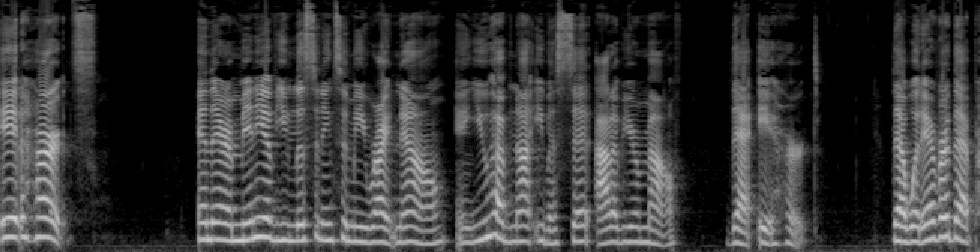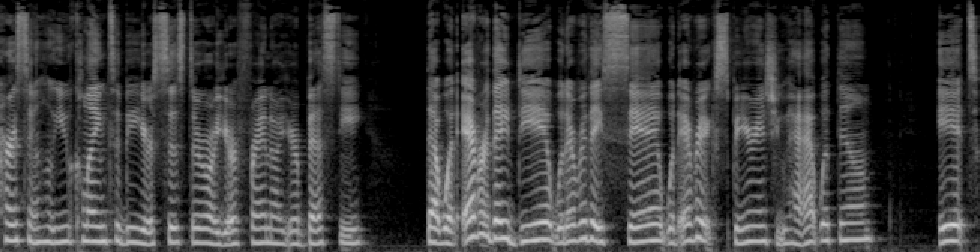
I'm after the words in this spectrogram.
It hurts. And there are many of you listening to me right now, and you have not even said out of your mouth that it hurt. That whatever that person who you claim to be your sister or your friend or your bestie, that whatever they did, whatever they said, whatever experience you had with them, it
